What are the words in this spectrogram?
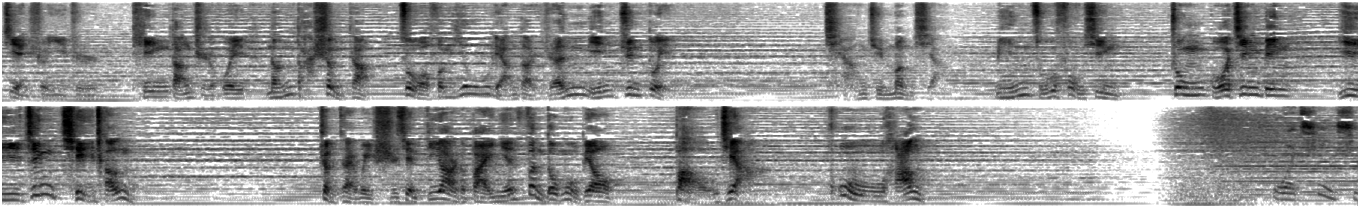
建设一支。听党指挥、能打胜仗、作风优良的人民军队，强军梦想、民族复兴、中国精兵已经启程，正在为实现第二个百年奋斗目标保驾护航。我庆幸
